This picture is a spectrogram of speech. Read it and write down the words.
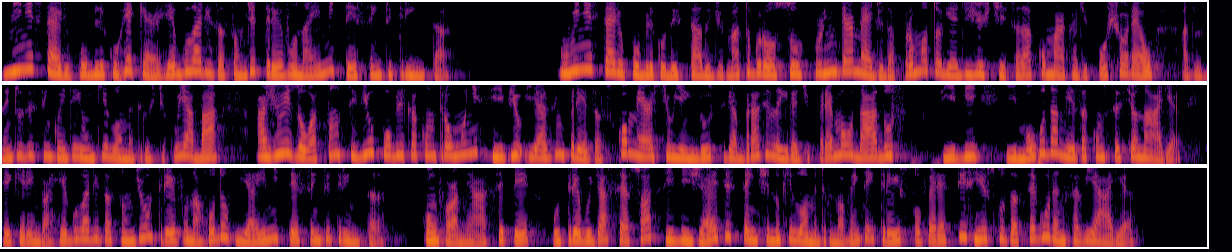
Ministério Público requer regularização de trevo na MT 130. O Ministério Público do Estado de Mato Grosso, por intermédio da Promotoria de Justiça da Comarca de Pochorel, a 251 quilômetros de Cuiabá, ajuizou ação civil pública contra o município e as empresas Comércio e Indústria Brasileira de Pré-Moldados, CIB e Morro da Mesa Concessionária, requerendo a regularização de um trevo na rodovia MT-130. Conforme a ACP, o trevo de acesso à CIB já existente no quilômetro 93 oferece riscos à segurança viária.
